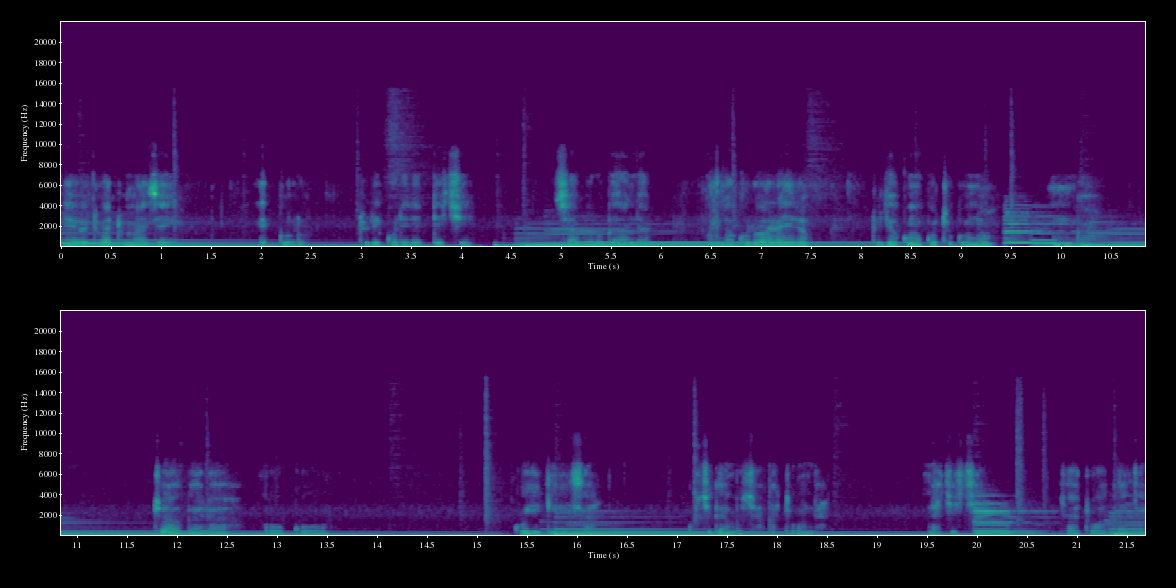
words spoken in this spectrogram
naye bwe tuba tumaze eggulu tulikoleredde ki? Saaba oluganda olunaku lwaleero tujja ku mukutu guno nga twagala oku kuyigiriza ku kigambo kya katonda. Nakiki kyatwagaza?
